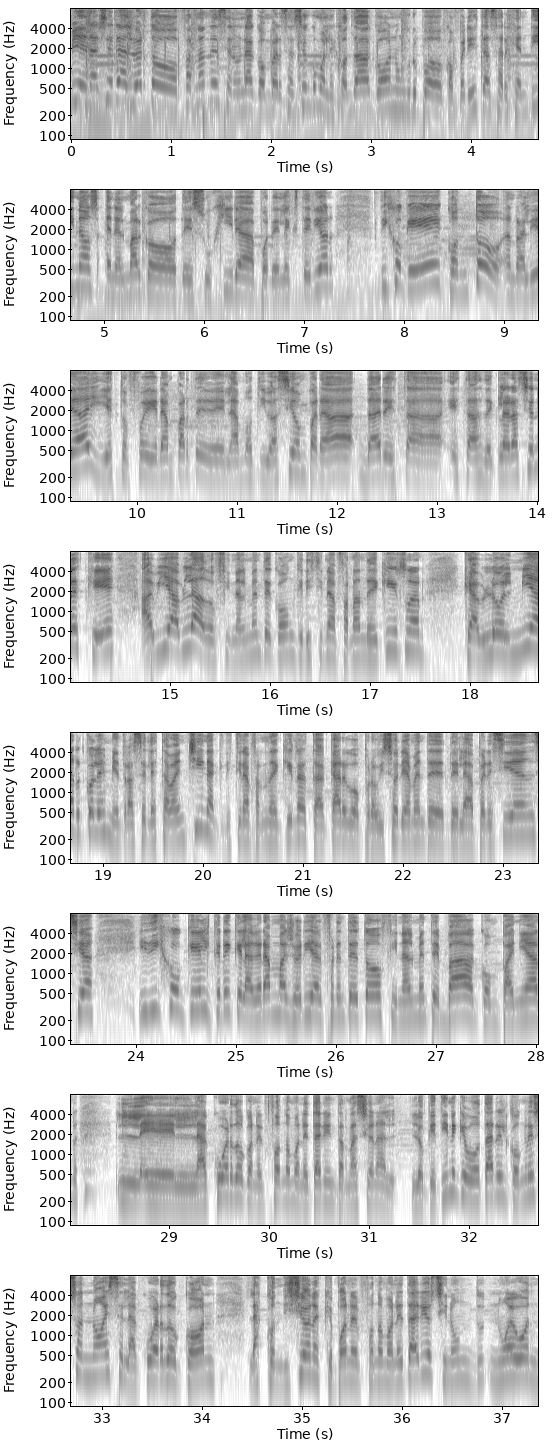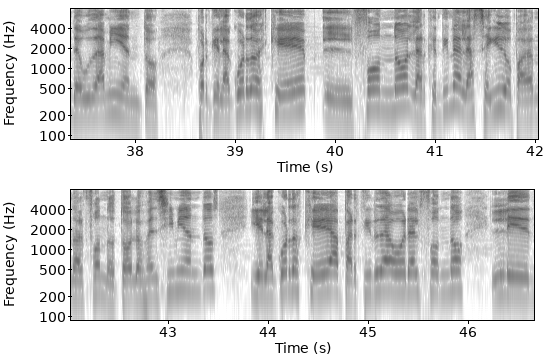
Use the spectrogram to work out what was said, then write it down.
Bien, ayer Alberto Fernández en una conversación, como les contaba, con un grupo con periodistas argentinos en el marco de su gira por el exterior, dijo que contó en realidad, y esto fue gran parte de la motivación para dar esta, estas declaraciones, que había hablado finalmente con Cristina Fernández de Kirchner, que habló el miércoles mientras él estaba en China. Cristina Fernández de Kirchner está a cargo provisoriamente de, de la presidencia y dijo que él cree que la gran mayoría del Frente de Todos finalmente va a acompañar el, acuerdo con el Fondo Monetario Internacional. Lo que tiene que votar el Congreso no es el acuerdo con las condiciones que pone el Fondo Monetario, sino un nuevo endeudamiento. Porque el acuerdo es que el fondo, la Argentina le ha seguido pagando al fondo todos los vencimientos y el acuerdo es que a partir de ahora el fondo le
